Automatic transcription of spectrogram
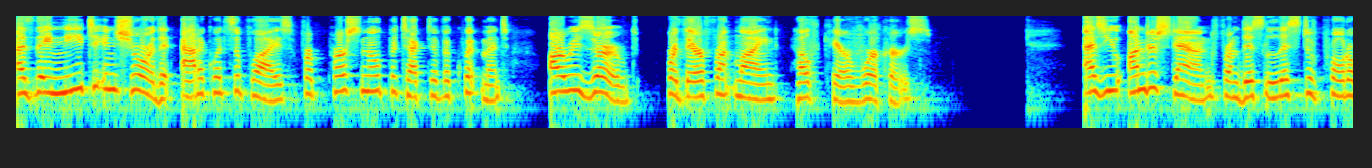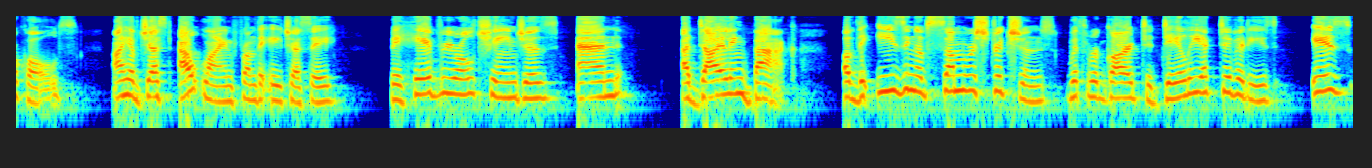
as they need to ensure that adequate supplies for personal protective equipment are reserved for their frontline healthcare workers. As you understand from this list of protocols I have just outlined from the HSA, behavioral changes and a dialing back of the easing of some restrictions with regard to daily activities is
